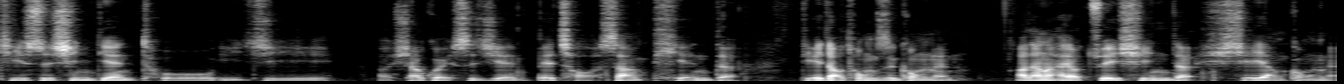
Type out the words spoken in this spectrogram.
即时心电图以及。呃，小鬼事件被炒上天的跌倒通知功能啊，当然还有最新的血氧功能，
